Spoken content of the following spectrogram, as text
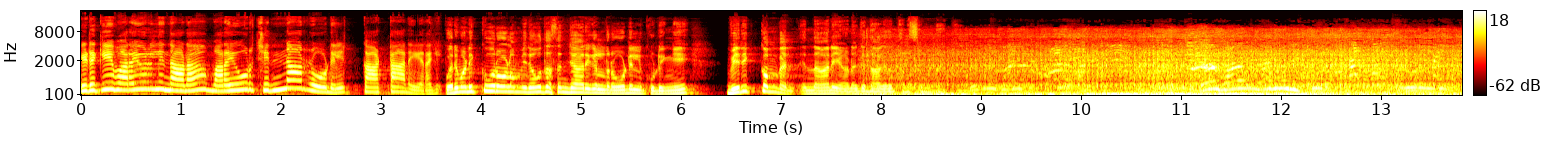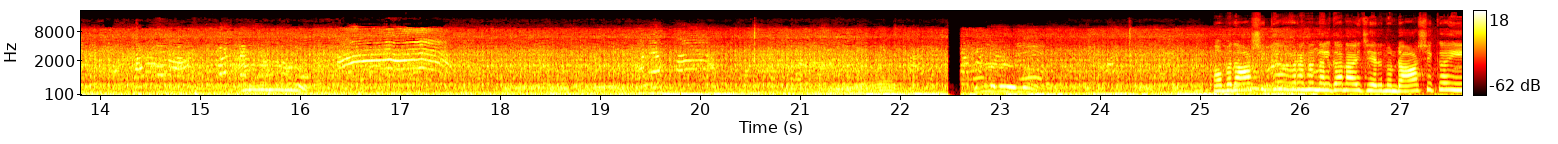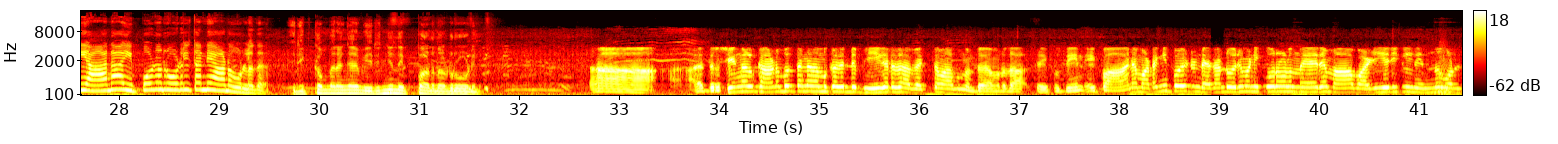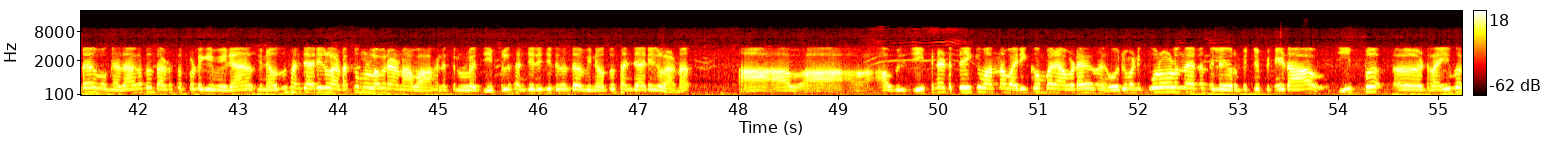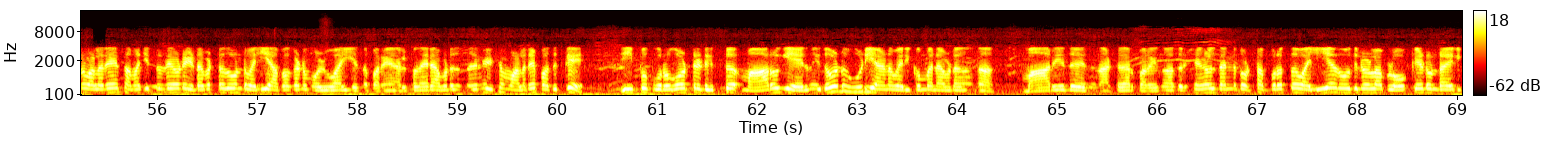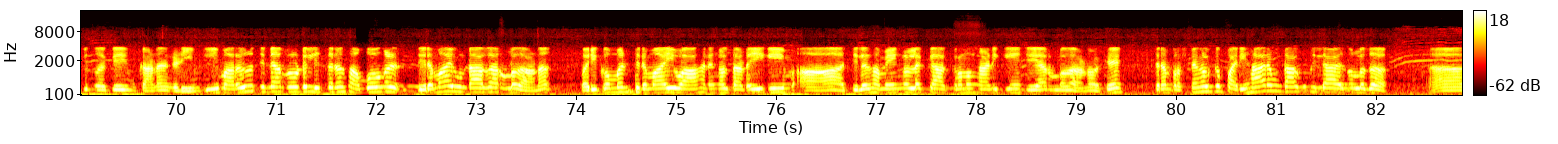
ഇടുക്കി മറയൂരിൽ നിന്നാണ് മറയൂർ ചിന്നാർ റോഡിൽ കാട്ടാന ഇറങ്ങി. ഒരു മണിക്കൂറോളം വിനോദസഞ്ചാരികൾ റോഡിൽ കുടുങ്ങി വിരിക്കൊമ്പൻ എന്ന ഗതാഗത തടസ്സമുണ്ടായത് മുഹമ്മദ് ആഷിക്ക് വിവരങ്ങൾ നൽകാനായി ചേരുന്നുണ്ട്. ആഷിക്ക് ഈ ആന ഇപ്പോഴും റോഡിൽ തന്നെയാണോ ഉള്ളത്? വിരിഞ്ഞു നിപ്പാണ് നടു റോഡിൽ. ആ, ദൃശ്യങ്ങൾ കാണുമ്പോൾ തന്നെ നമുക്ക് അതിന്റെ ഭീകരത വ്യക്തമാകുന്നുണ്ട് അമൃത സൈഫുദ്ദീൻ. ഇപ്പൊ ആന മടങ്ങിപ്പോയിട്ടുണ്ട്. ഏതാണ്ട് ഒരു മണിക്കൂറോളം നേരം ആ വഴിയരികിൽ നിന്നുകൊണ്ട് ഗതാഗതം തടസ്സപ്പെടുകയും വിനാ- വിനോദസഞ്ചാരികൾ അടക്കമുള്ളവരാണ് ആ വാഹനത്തിലുള്ള ജീപ്പിൽ സഞ്ചരിച്ചിരുന്നത് വിനോദസഞ്ചാരികളാണ്. ആ ജീപ്പിനടുത്തേക്ക് വന്ന വരിക്കൊമ്പൻ അവിടെ ഒരു മണിക്കൂറോളം നേരം നിലനിർമ്മിച്ചു പിന്നീട് ആ ജീപ്പ് ഡ്രൈവർ വളരെ സമചിത്തതയോടെ ഇടപെട്ടതുകൊണ്ട് വലിയ അപകടം ഒഴിവായി എന്ന് പറയാം. അല്പനേരം അവിടെ നിന്നതിന് ശേഷം വളരെ പതുക്കെ ജീപ്പ് പുറകോട്ടെടുത്ത് മാറുകയായിരുന്നു. ഇതോടുകൂടിയാണ് വരിക്കൊമ്പൻ അവിടെ നിന്ന് മാറിയത് എന്ന് നാട്ടുകാർ പറയുന്നു. ആ ദൃശ്യങ്ങൾ തന്നെ തൊട്ടപ്പുറത്ത് വലിയ തോതിലുള്ള ബ്ലോക്കേഡ് ഉണ്ടായിരിക്കുന്നതൊക്കെയും കാണാൻ കഴിയും. ഈ മറയൂർ തിന്നാർ റോഡിൽ ഇത്തരം സംഭവങ്ങൾ സ്ഥിരമായി ഉണ്ടാകാറുള്ളതാണ്. വരിക്കൊമ്പൻ സ്ഥിരമായി വാഹനങ്ങൾ തടയുകയും ചില സമയങ്ങളിലൊക്കെ അക്രമം കാണിക്കുകയും ചെയ്യാറുള്ളതാണ്. പക്ഷേ ഇത്തരം പ്രശ്നങ്ങൾക്ക് പരിഹാരം ഉണ്ടാകുന്നില്ല എന്നുള്ളത്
